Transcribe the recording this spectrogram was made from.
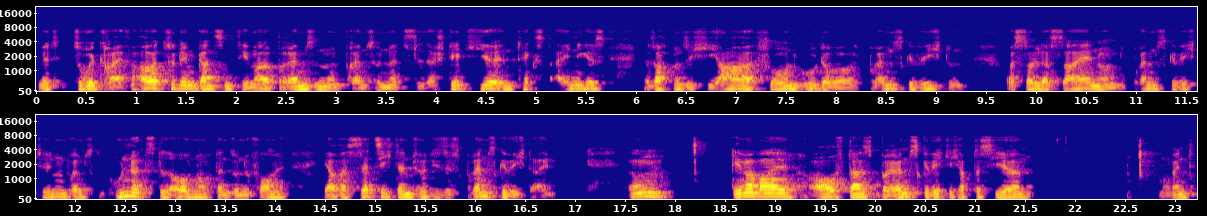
mit zurückgreifen. Aber zu dem ganzen Thema Bremsen und Bremshundertstel. Da steht hier im Text einiges. Da sagt man sich, ja, schon gut, aber Bremsgewicht und was soll das sein? Und Bremsgewicht hin, Bremshundertstel auch noch, dann so eine Formel. Ja, was setze ich denn für dieses Bremsgewicht ein? Ähm, Gehen wir mal auf das Bremsgewicht. Ich habe das hier, Moment,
